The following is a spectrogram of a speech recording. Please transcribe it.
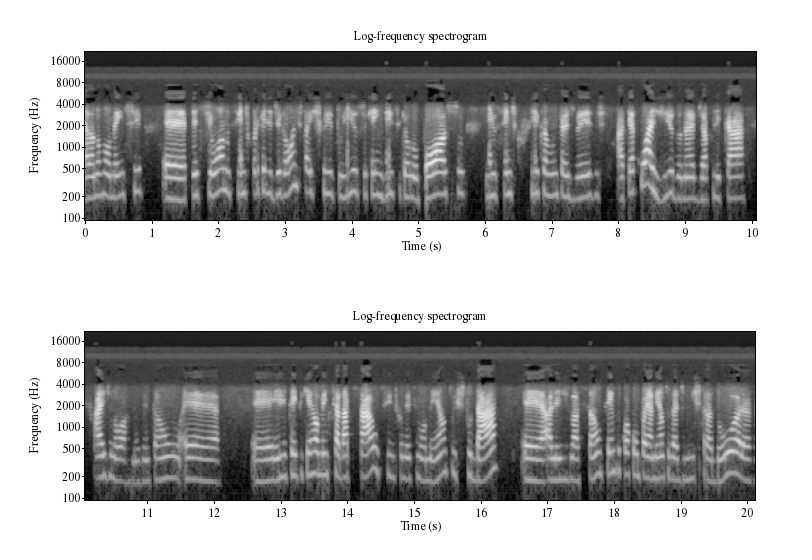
ela normalmente é, pressiona o síndico para que ele diga onde está escrito isso, quem disse que eu não posso, e o síndico fica muitas vezes até coagido né, de aplicar as normas. Então, é, é, ele teve que realmente se adaptar ao síndico nesse momento, estudar é, a legislação, sempre com acompanhamento da administradora,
